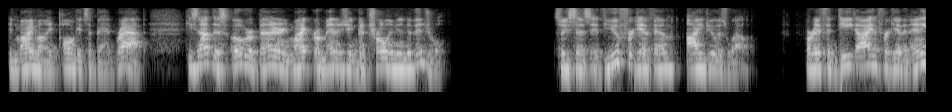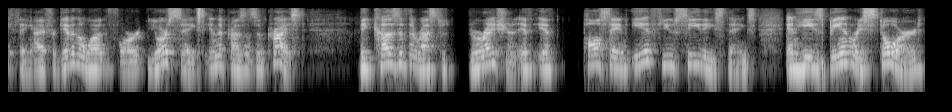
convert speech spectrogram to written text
in my mind, Paul gets a bad rap. He's not this overbearing, micromanaging, controlling individual. So he says, If you forgive him, I do as well. For if indeed I have forgiven anything, I have forgiven the one for your sakes in the presence of Christ, because of the restoration. If if Paul's saying, if you see these things and he's being restored,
